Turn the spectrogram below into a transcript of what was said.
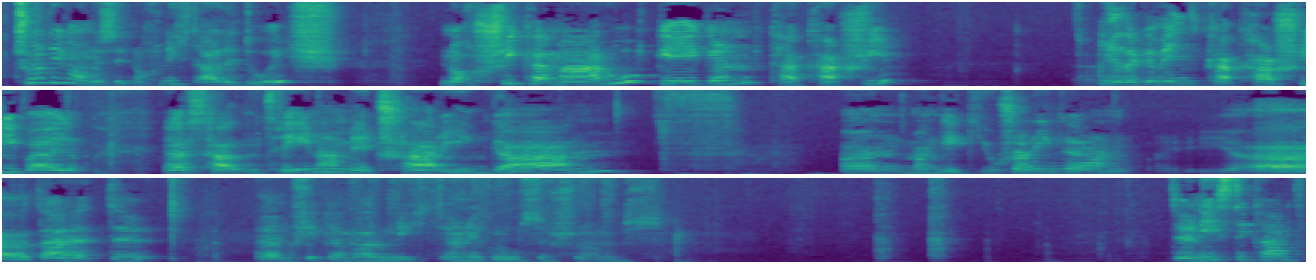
Entschuldigung, es sind noch nicht alle durch. Noch Shikamaru gegen Kakashi. Ja, da gewinnt Kakashi, weil er ist halt ein Trainer mit Sharingan. Und Mangekyo Sharingan. Ja, da hätte ähm, Shikamaru nicht eine große Chance. Der nächste Kampf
